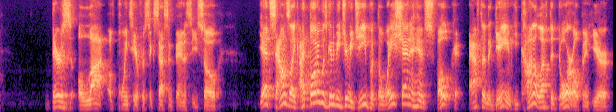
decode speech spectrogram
There's a lot of points here for success in fantasy. So, yeah, it sounds like I thought it was going to be Jimmy G, but the way Shanahan spoke after the game, he kind of left the door open here.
